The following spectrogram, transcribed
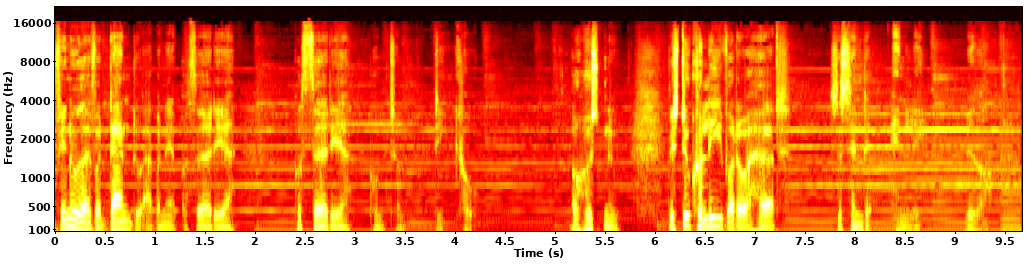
Find ud af, hvordan du abonnerer på 30 på 30.dk. Og husk nu, hvis du kan lide, hvad du har hørt, så send det endelig videre.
